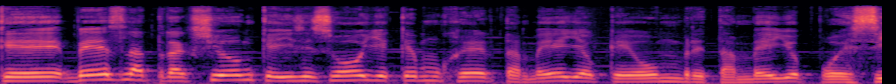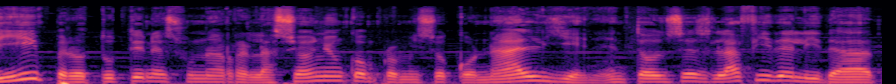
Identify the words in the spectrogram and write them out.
Que ves la atracción que dices, oye, qué mujer tan bella o qué hombre tan bello. Pues sí, pero tú tienes una relación y un compromiso con alguien. Entonces la fidelidad,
